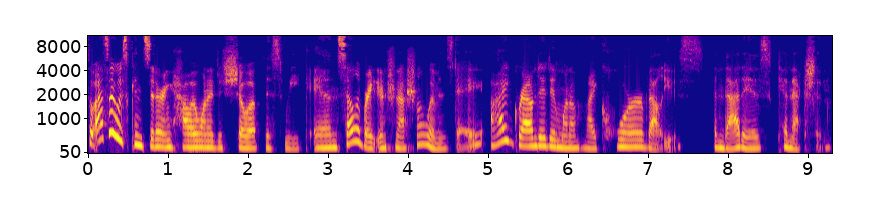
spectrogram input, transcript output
So, as I was considering how I wanted to show up this week and celebrate International Women's Day, I grounded in one of my core values, and that is connection.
